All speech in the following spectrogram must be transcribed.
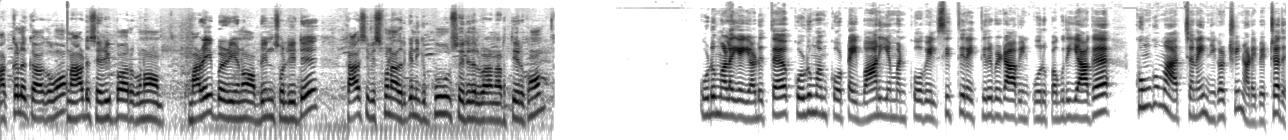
மக்களுக்காகவும் நாடு செழிப்பாக இருக்கணும் மழை பெழியணும் அப்படின்னு சொல்லிட்டு காசி விஸ்வநாதருக்கு இன்றைக்கி பூ செறிதல் விழா நடத்தியிருக்கோம். உடுமலையை அடுத்த கொழுமம் கோட்டை மாரியம்மன் கோவில் சித்திரை திருவிழாவின் ஒரு பகுதியாக குங்கும அர்ச்சனை நிகழ்ச்சி நடைபெற்றது.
